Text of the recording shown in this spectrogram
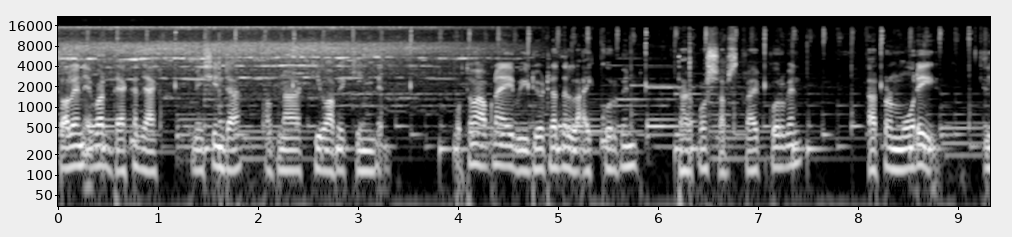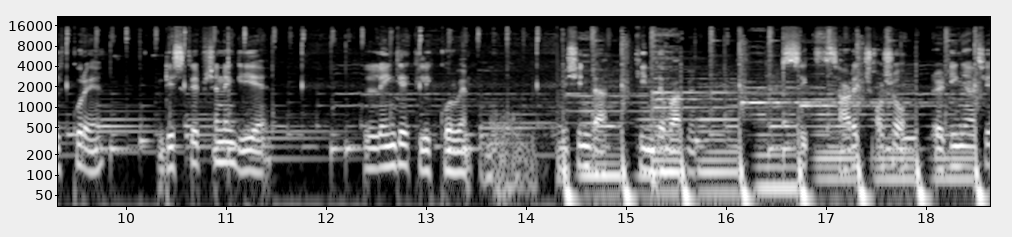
চলেন, এবার দেখা যাক মেশিনটা আপনারা কীভাবে কিনবেন। প্রথমে আপনারা এই ভিডিওটাতে লাইক করবেন, তারপর সাবস্ক্রাইব করবেন, তারপর মোড়ে ক্লিক করে ডিসক্রিপশনে গিয়ে লিঙ্কে ক্লিক করবেন। মেশিনটা কিনতে পারবেন। সিক্স সাড়ে ছশো রেটিং আছে।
